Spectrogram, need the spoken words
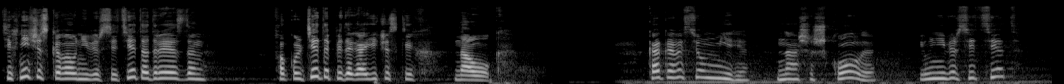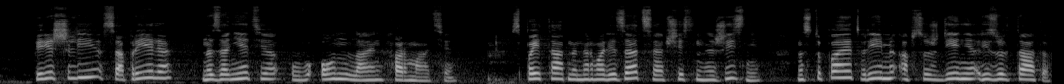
Технического университета Дрезден, факультета педагогических наук. Как и во всем мире, наши школы и университет – перешли с апреля на занятия в онлайн-формате. С поэтапной нормализацией общественной жизни наступает время обсуждения результатов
